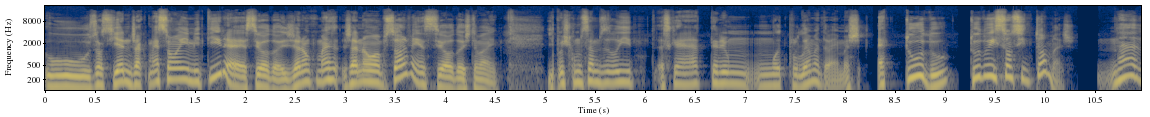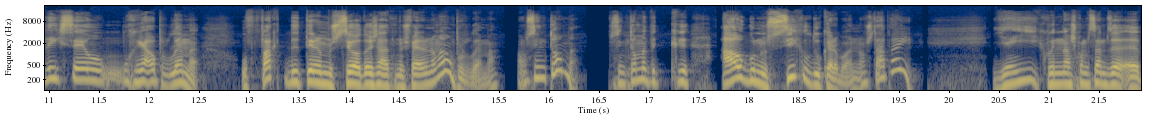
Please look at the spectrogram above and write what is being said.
os oceanos já começam a emitir a CO2, já não, já não absorvem esse CO2 também. E depois começamos ali a se calhar ter um, um, outro problema também. Mas é tudo, tudo isso são sintomas. Nada disso é um real problema. O facto de termos CO2 na atmosfera não é um problema, é um sintoma. Um sintoma de que algo no ciclo do carbono não está bem. E aí, quando nós começamos a, a,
